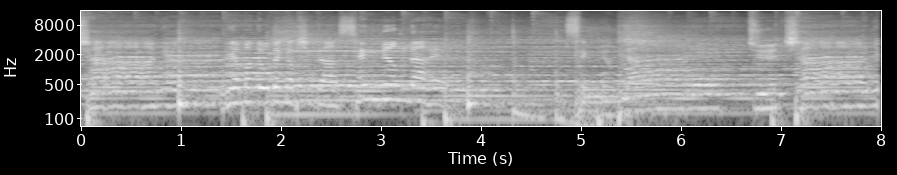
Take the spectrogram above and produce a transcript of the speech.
찬양 우리 한번 더 고백합시다. 생명 나의. 생명 나의 주 찬양하리.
